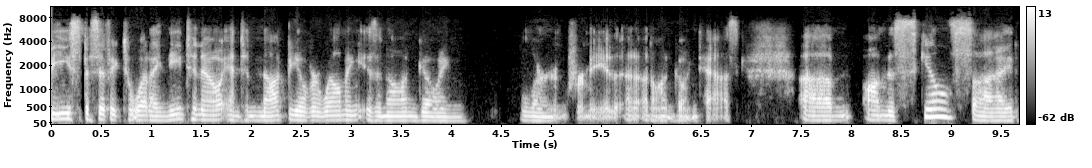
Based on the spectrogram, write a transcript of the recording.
be specific to what I need to know and to not be overwhelming is an ongoing learn for me, an, ongoing task. Um, on the skills side,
